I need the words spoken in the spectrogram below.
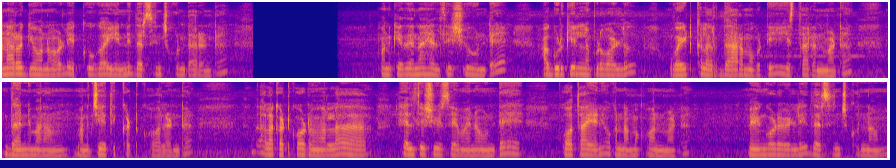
అనారోగ్యం ఉన్నవాళ్ళు ఎక్కువగా ఈయన్ని దర్శించుకుంటారంట. మనకి ఏదైనా హెల్త్ ఇష్యూ ఉంటే ఆ గుడికి వెళ్ళినప్పుడు వాళ్ళు వైట్ కలర్ దారం ఒకటి ఇస్తారనమాట దాన్ని మనం మన చేతికి కట్టుకోవాలంట. అలా కట్టుకోవడం వల్ల హెల్త్ ఇష్యూస్ ఏమైనా ఉంటే పోతాయని ఒక నమ్మకం అనమాట మేము కూడా వెళ్ళి దర్శించుకున్నాము.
